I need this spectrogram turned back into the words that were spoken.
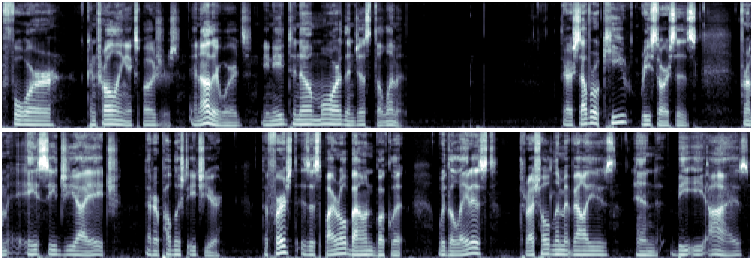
for controlling exposures. In other words, you need to know more than just the limit. There are several key resources from ACGIH that are published each year. The first is a spiral bound booklet with the latest threshold limit values, and BEIs,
